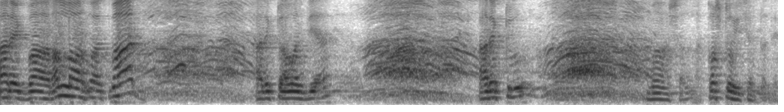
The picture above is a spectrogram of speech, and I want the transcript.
আরেকবার, আল্লাহ আকবার। আরেকটু আওয়াজ দিয়া। আরেকটু। মাশাল্লাহ কষ্ট হয়েছে আপনাদের।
